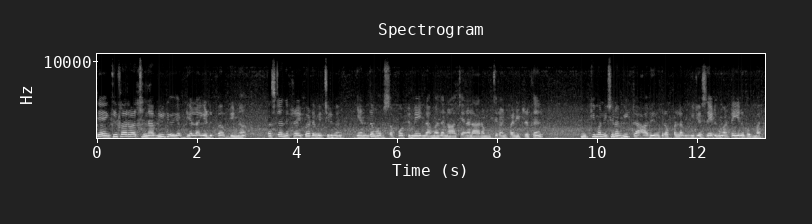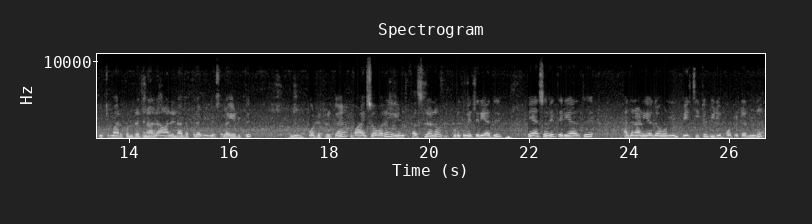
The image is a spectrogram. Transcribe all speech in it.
தேங்க்யூ ஃபார் வாட்சிங் நான் வீடியோ எப்படியெல்லாம் எடுப்பேன் அப்படின்னா ஃபஸ்ட்டு அந்த ட்ரைபேடை வச்சுடுவேன். எந்த ஒரு சப்போர்ட்டுமே இல்லாமல் தான் நான் சேனல் ஆரம்பித்து ரன் பண்ணிகிட்ருக்கேன் முக்கியமான விஷயம் நான் வீட்டில் ஆள் இருக்கிறப்பெல்லாம் வீடியோஸ் எடுக்க மாட்டேன். எனக்கு ஒரு மாதிரி கூச்சமாக இருக்குன்றதுனால ஆள் இல்லாதப்போ தான் வீடியோஸ் எல்லாம் எடுத்து போட்டுட்ருக்கேன். வாய்ஸ் ஓவரும் எனக்கு ஃபஸ்ட்லலாம் கொடுக்கவே தெரியாது பேசவே தெரியாது. அதனால் ஏதோ ஒன்று பேசிட்டு வீடியோ போட்டுட்டு இருந்தேன்.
